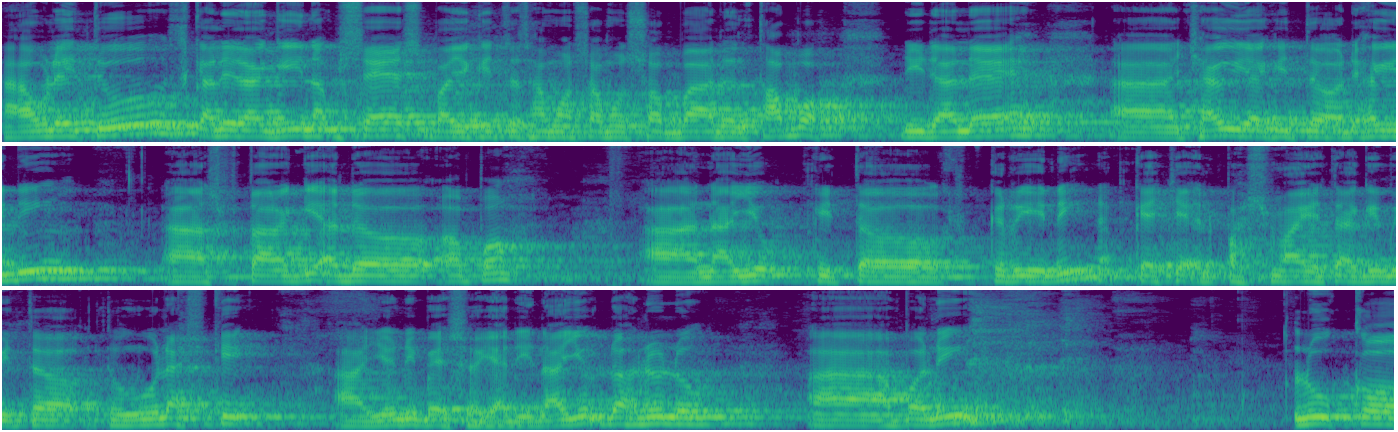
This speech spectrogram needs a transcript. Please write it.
Ha, oleh itu sekali lagi nak pesan supaya kita sama-sama sabar dan tabah di dalam uh, cari yang kita di hari ini uh, sebentar lagi ada apa uh, nak yuk kita keri ni nak kecek lepas semai lagi minta tunggulah sikit. Uh, yang ni biasa. Jadi nak yuk dah dulu. Uh, apa ni? Luka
